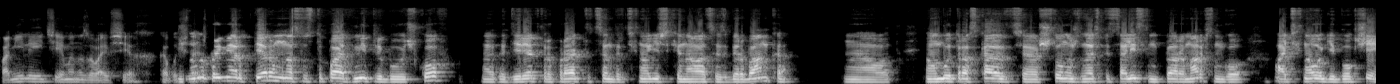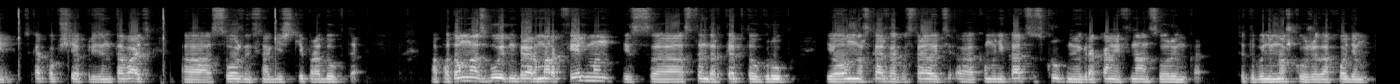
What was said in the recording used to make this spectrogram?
Фамилии, темы, называй всех, как обычно. Ну, например, первым у нас выступает Дмитрий Булычков, это директор проекта Центра технологических инноваций Сбербанка. Вот. Он будет рассказывать, э, что нужно знать специалистам по маркетингу о технологии блокчейн, как вообще презентовать э, сложные технологические продукты. А потом у нас будет, например, Марк Фельдман из э, Standard Capital Group, и он расскажет, как выстраивать э, коммуникацию с крупными игроками финансового рынка. Это мы немножко уже заходим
